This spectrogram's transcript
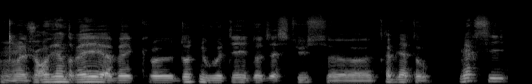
Je reviendrai avec d'autres nouveautés d'autres astuces très bientôt. Merci.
